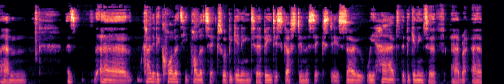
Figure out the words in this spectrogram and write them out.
um, as uh, kind of equality politics were beginning to be discussed in the 60s. So we had the beginnings of, uh,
